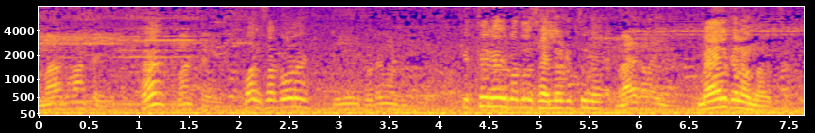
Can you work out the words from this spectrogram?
ਮੈਂ ਕਮਾਂ ਸਹੀ ਹੈ? ਬੰਸਾ ਕੌਣ ਹੈ? ਇਹ ਛੋਟੇ ਮੁੰਡੇ ਕਿੱਥੇ ਨੇ ਮਤਲਬ ਸੈਲਰ ਕਿੱਥੇ ਨੇ? ਮੈਂ ਕਹਾਂ ਜੀ। ਮਹਿਲ ਕਲਾਉਂਦਾ ਅੱਛਾ।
